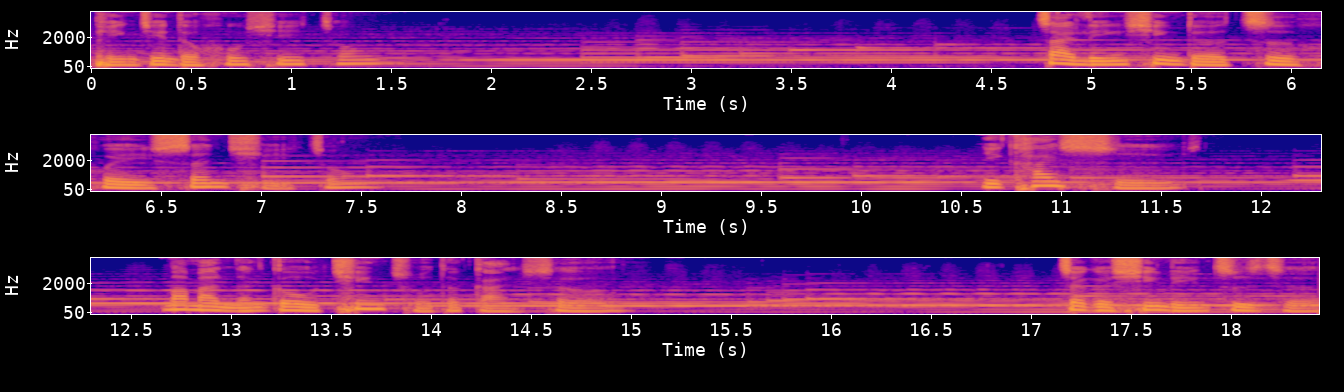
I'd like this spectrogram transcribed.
平静的呼吸中，在灵性的智慧升起中，你开始慢慢能够清楚的感受这个心灵智者。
